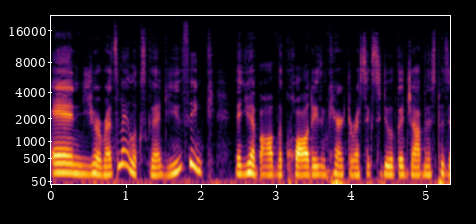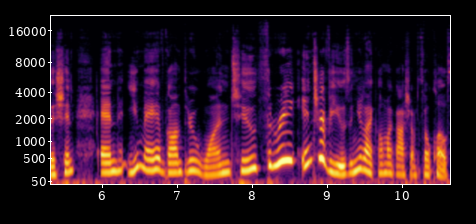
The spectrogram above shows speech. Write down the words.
and your resume looks good. You think that you have all the qualities and characteristics to do a good job in this position. And you may have gone through one, two, three interviews, and you're like, oh my gosh, I'm so close.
